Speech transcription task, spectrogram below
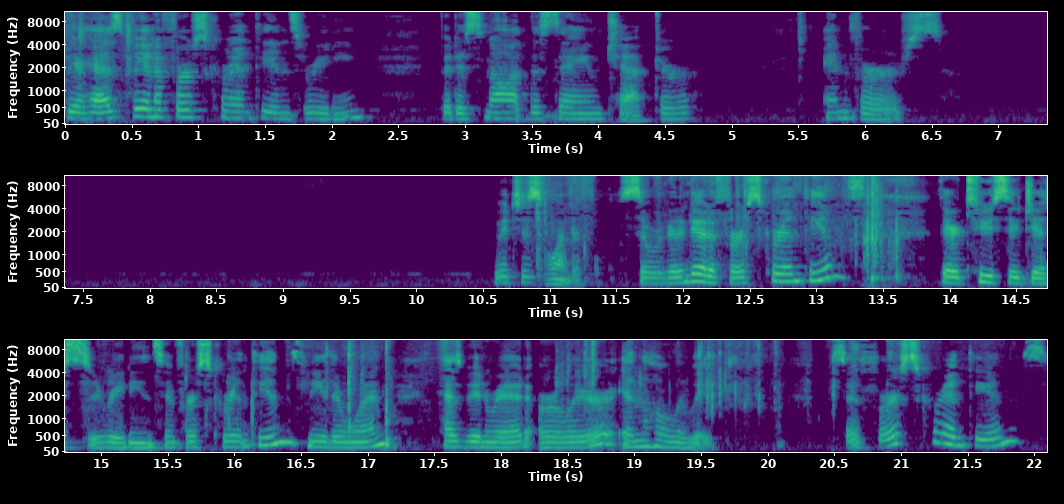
There has been a First Corinthians reading, but it's not the same chapter and verse. which is wonderful. So we're going to go to First Corinthians. There are two suggested readings in First Corinthians. Neither one has been read earlier in the Holy Week. So First Corinthians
